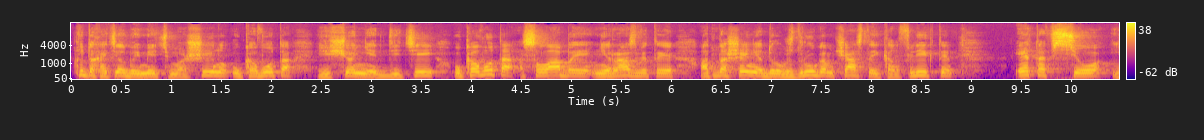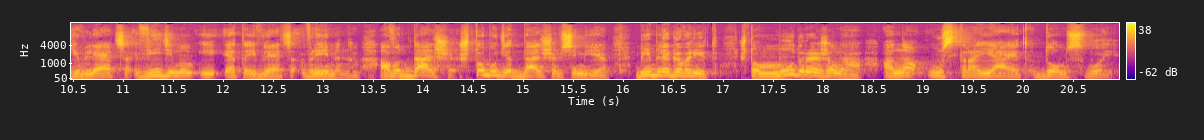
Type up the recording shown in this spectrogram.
Кто-то хотел бы иметь машину, у кого-то еще нет детей, у кого-то слабые, неразвитые отношения друг с другом, частые конфликты. Это все является видимым и это является временным. А вот дальше, что будет дальше в семье? Библия говорит, что мудрая жена, она устрояет дом свой.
